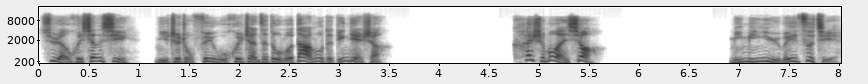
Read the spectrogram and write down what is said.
居然会相信你这种废物会站在斗罗大陆的顶点上。开什么玩笑！明明雨薇自己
